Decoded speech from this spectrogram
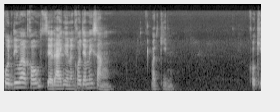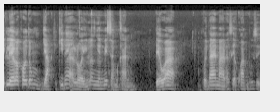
คนที่ว่าเขาเสียดายเงินนั้นเขาจะไม่สั่งมากินเขาคิดแล้วว่าเขาต้องอยากจะกินให้อร่อยเรื่องเงินไม่สำคัญ แต่ว่าพอได้มาแล้วเสียความรู้สึก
